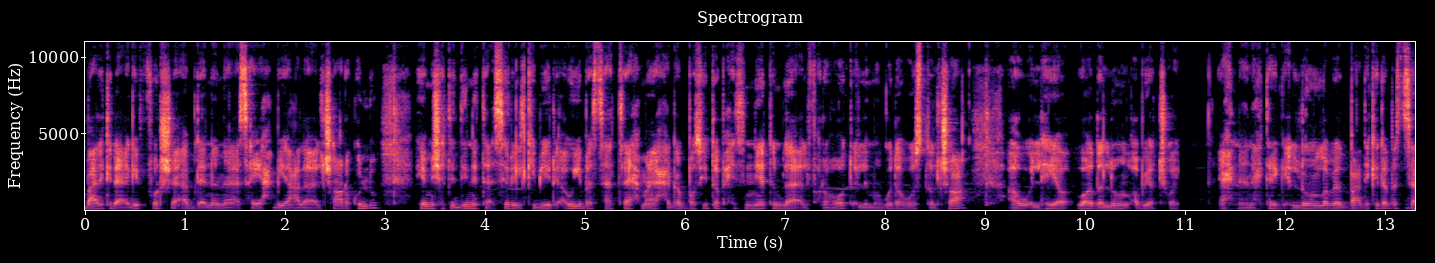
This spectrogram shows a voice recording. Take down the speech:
بعد كده أجيب فرشة أبدأ إن أنا أسيح بيها على الشعر كله. هي مش هتديني التأثير الكبير قوي بس هتسيح معايا حاجات بسيطة بحيث إن هي تملأ الفراغات اللي موجودة وسط الشعر أو اللي هي واخدة اللون الأبيض شوية. إحنا هنحتاج اللون الأبيض بعد كده بس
